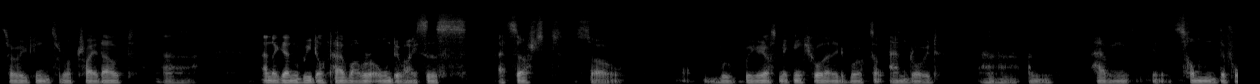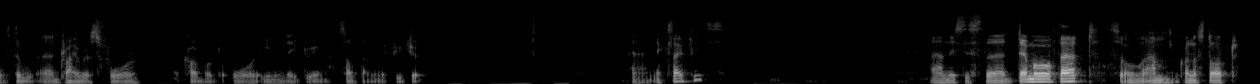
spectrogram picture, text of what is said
so you can sort of try it out. Uh, and again, we don't have our own devices at first, so uh, we're just making sure that it works on Android uh, and having you know, some default uh, drivers for cardboard or even Daydream sometime in the future. Uh, next slide, please. And this is the demo of that. So I'm going to start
